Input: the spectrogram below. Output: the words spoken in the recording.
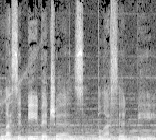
Blessed be, bitches. Blessed be.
